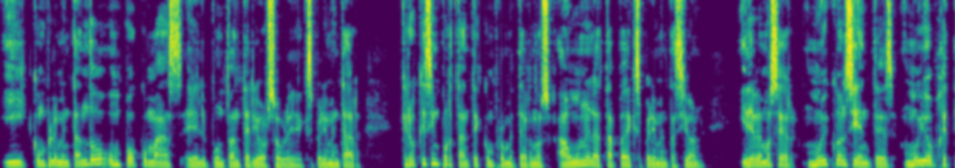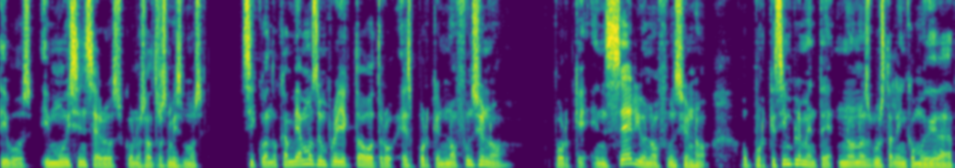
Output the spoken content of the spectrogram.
Y complementando un poco más el punto anterior sobre experimentar, creo que es importante comprometernos aún en la etapa de experimentación y debemos ser muy conscientes, muy objetivos y muy sinceros con nosotros mismos si cuando cambiamos de un proyecto a otro es porque no funcionó, porque en serio no funcionó o porque simplemente no nos gusta la incomodidad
